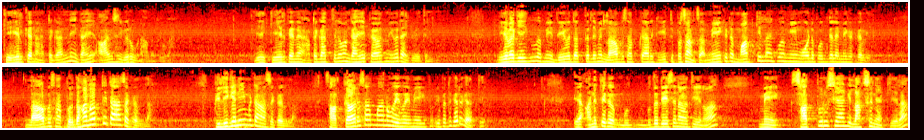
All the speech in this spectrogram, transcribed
කෙහෙල් කැන හටගන්නේ ගහේ ආවිස ඉවර වුණාම කිව්වා. මේ කෙහෙල් කැන හටගත්ත ගමන් ගහේ පැවැත්ම ඉවරයි කිව්වා එතන. ඒ වගේ කිව්වා මේ දේවදත්ත ලෙමෙන් ලාභ සත්කාර කීර්ති ප්‍රශංසා මේකට මත් කියලා කිව්වා මේ මෝඩ පුද්ගලයා මේක කළේ. ලාභ සත් ප්‍රධානත්වයට ආස කළා. පිළිගැනීමට ආස කළා. සත්කාර සම්මාන හොය හොය මේ විපත කරගත්තේ. ඒ අනිත් එක බුද්ධ දේශනාව තියෙනවා මේ සත්පුරුෂයාගේ ලක්ෂණයක් කියලා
